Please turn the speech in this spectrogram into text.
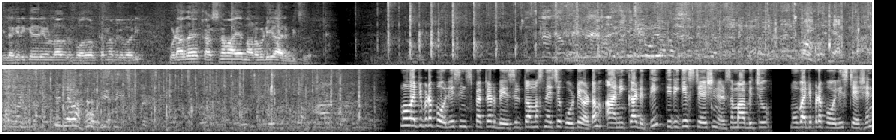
ഈ ലഹരിക്കെതിരെയുള്ള ഒരു ബോധവൽക്കരണ പരിപാടി കൂടാതെ കർശനമായ നടപടികൾ ആരംഭിച്ചത്. Muvattupuzha police inspector Basil Thomas നയിച്ച കൂട്ടിയോട്ടം ആനിക്കാടെത്തി തിരികെ സ്റ്റേഷനിൽ സമാപിച്ചു. Muvattupuzha police station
